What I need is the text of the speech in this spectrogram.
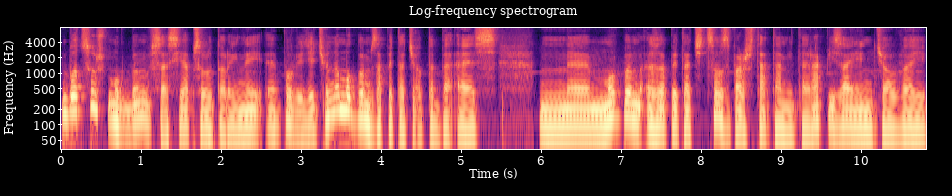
Bo cóż mógłbym w sesji absolutoryjnej e, powiedzieć? No mógłbym zapytać o TBS, mm, e, mógłbym zapytać, co z warsztatami terapii zajęciowej,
